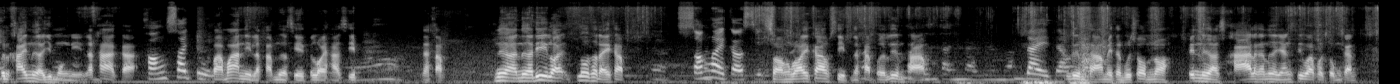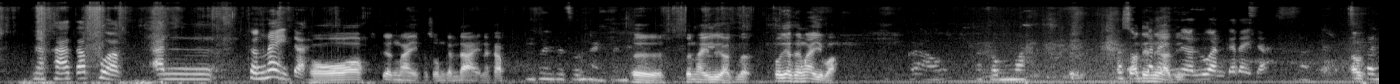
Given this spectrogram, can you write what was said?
เป็นขายเนื้ออยู่หมองนี้ราคากะของซอยจูประมาณนี้แหละครับเนื้อเศษก็ร้อยห้าสิบอ๋อนะครับเนื้อเนื้อที่ร้อยโลเท่าไหร่ครับสองร้อยเก้าสิบสองร้อยเก้าสิบนะครับเออลืมถามกัน ไหนลืมวะได้จ้ะลืมถามให้ท่านผู้ชมเนาะเป็นเนื้อขาแล้วก็เนื้อหยังที่ว่าผสมกันนะคะกับพวกอันเครื่องในจ้ะอ๋อเครื่องในผสมกันได้นะครับนี่เพื่อนผสมหันกันเออเพิ่นให้เลือกแล้วตัวเลือกเครื่องในอยู่ปะก็เอาผสมว่ะผสมเอาแต่กันเนื้ได้อดิเนื้อล้วนก็ได้จ้ะเอาเป็น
